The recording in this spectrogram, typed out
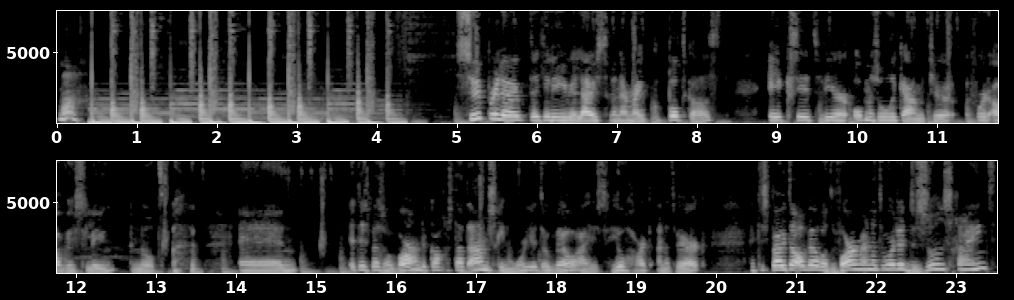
mag. Super leuk dat jullie weer luisteren naar mijn podcast. Ik zit weer op mijn zolderkamertje voor de afwisseling. Not. en het is best wel warm. De kachel staat aan. Misschien hoor je het ook wel. Hij is heel hard aan het werk. Het is buiten al wel wat warm aan het worden. De zon schijnt.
